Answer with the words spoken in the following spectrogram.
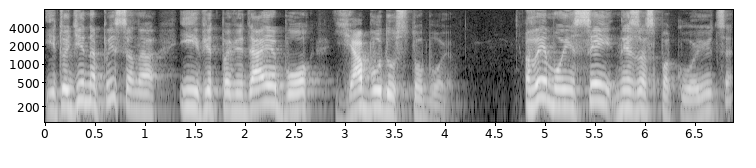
І тоді написано, і відповідає Бог: Я буду з тобою. Але Моїсей не заспокоюється,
